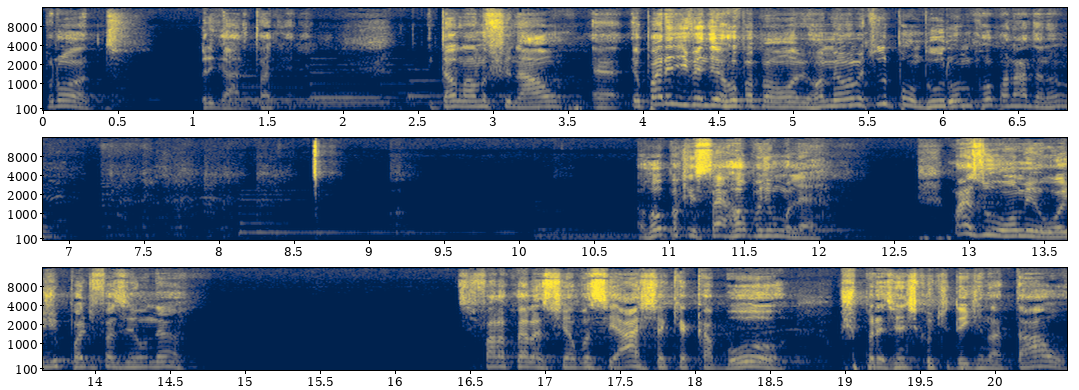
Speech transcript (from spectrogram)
Pronto. Obrigado, tá? Então lá no final, é, eu parei de vender roupa para homem. Homem, homem é tudo pão duro, homem não compra nada não. A roupa que sai é roupa de mulher. Mas o homem hoje pode fazer um, né? Você fala com ela assim, ó, você acha que acabou os presentes que eu te dei de Natal?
